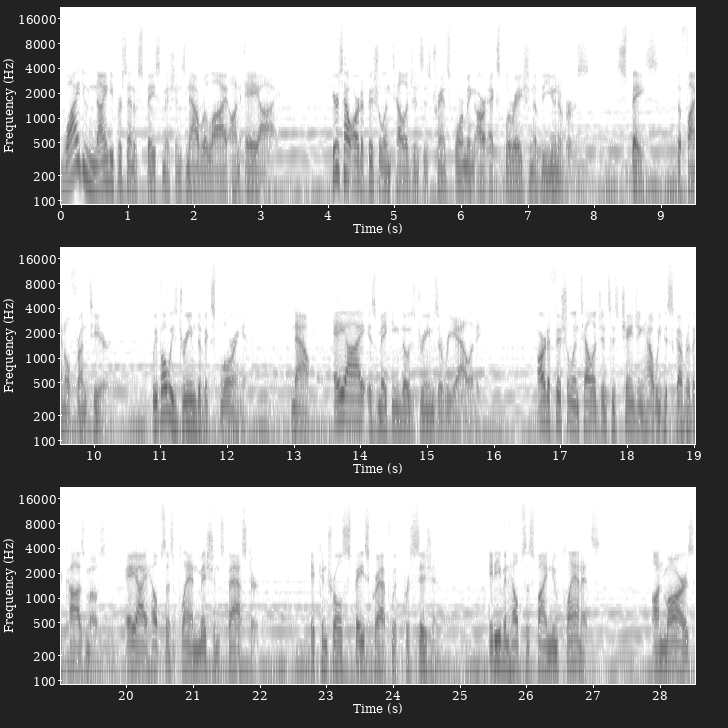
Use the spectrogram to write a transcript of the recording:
Why do 90% of space missions now rely on AI? Here's how artificial intelligence is transforming our exploration of the universe. Space, the final frontier. We've always dreamed of exploring it. Now, AI is making those dreams a reality. Artificial intelligence is changing how we discover the cosmos. AI helps us plan missions faster. It controls spacecraft with precision. It even helps us find new planets. On Mars,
